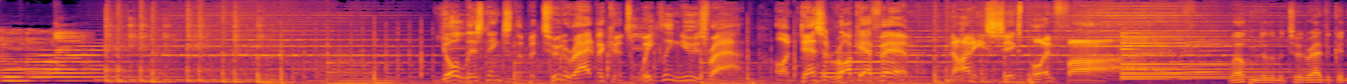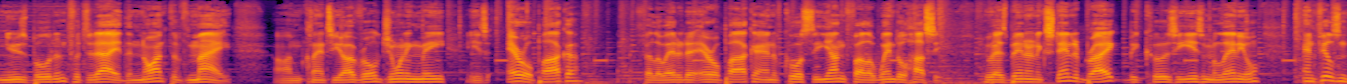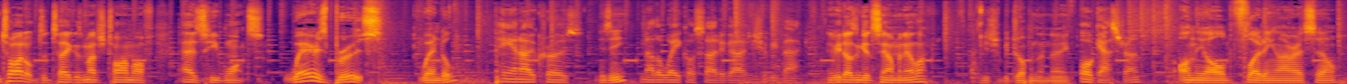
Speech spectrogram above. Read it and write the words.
You're listening to the Betoota Advocates Weekly News Wrap on Desert Rock FM 96.5. Welcome to the Betoota Advocate News Bulletin for today, the 9th of May. I'm Clancy Overall. Joining me is Errol Parker, fellow editor Errol Parker, and of course the young fellow Wendell Hussey, who has been on an extended break because he is a millennial and feels entitled to take as much time off as he wants. Where is Bruce? Wendell? P&O cruise. Is he? Another week or so to go. Should be back. If he doesn't get salmonella, he should be dropping the knee. Or gastro. On the old floating RSL.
